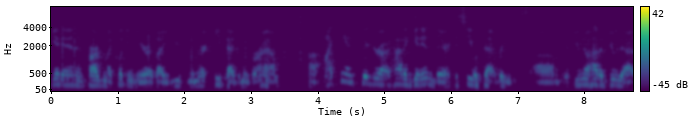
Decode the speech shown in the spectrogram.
get in and pardon my clicking here as I use the numeric keypad to move around. Uh, I can't figure out how to get in there to see what that reads. Um, if you know how to do that,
